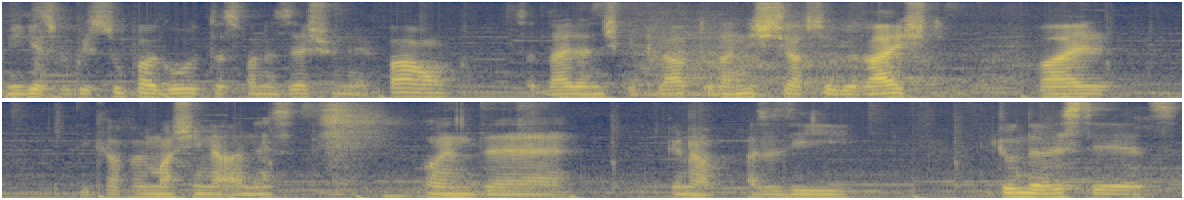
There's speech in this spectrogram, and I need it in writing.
Mir geht es wirklich super gut, das war eine sehr schöne Erfahrung. Es hat leider nicht geklappt oder nicht so gereicht, weil die Kaffeemaschine an ist. Und äh, genau, also die, Gründe wisst ihr jetzt.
